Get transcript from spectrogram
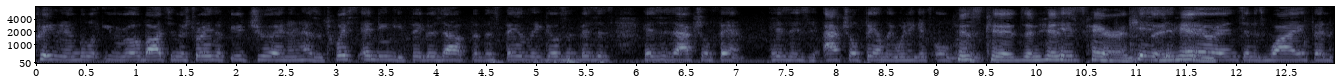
creating little evil robots and destroying the future. And then has a twist ending. He figures out that this family goes and visits his his actual fam, his his actual family when he gets older. His kids and his, parents kids and, and, parents and his wife and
